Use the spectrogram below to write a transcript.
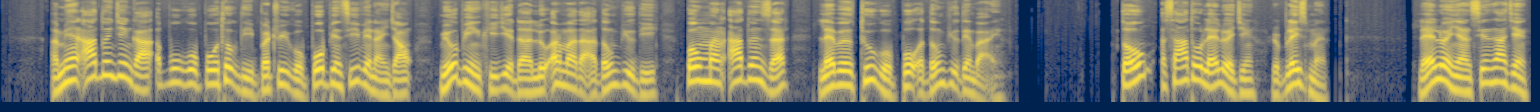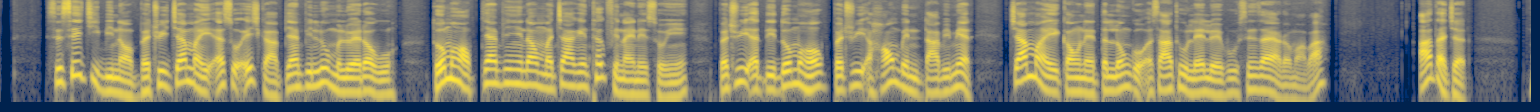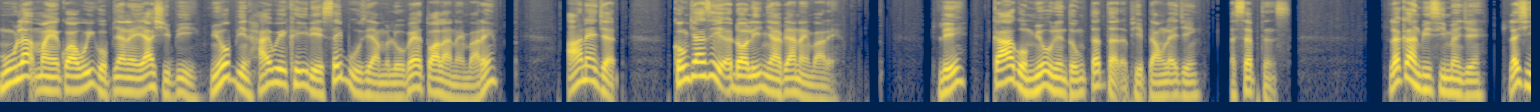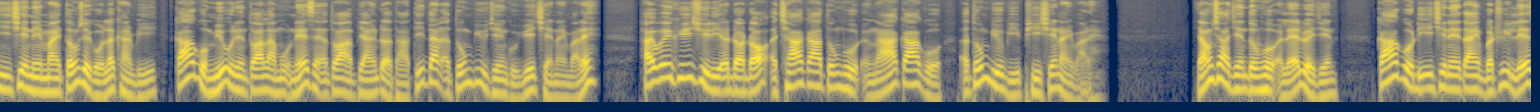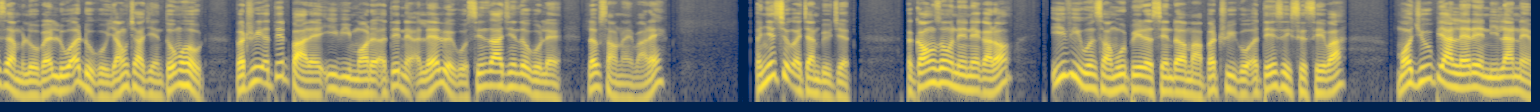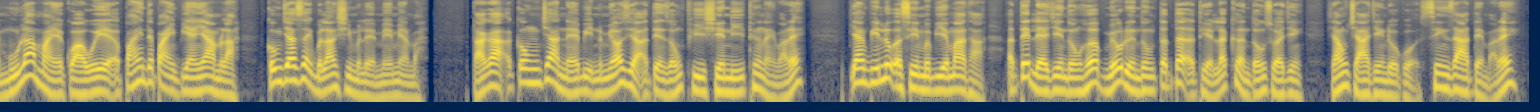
အမြန်အားသွင်းခြင်းကအပူကိုပိုထုတ်သည့်ဘက်ထရီကိုပိုပြင်စည်းပင်နိုင်ကြောင်းမြို့ပြင်ခီးကျတဲ့လူအမတာအသုံးပြုသည့်ပုံမှန်အားသွင်းဆက် level 2ကိုပိုအသုံးပြုသင့်ပါတယ်။၃အစားထိုးလဲလွယ်ခြင်း replacement လဲလွယ်ရန်စဉ်းစားခြင်း စစ်စစ်ကြည့်ပြီးနောက်ဘက်ထရီကျမ်းမာရေး SOH ကပြန်ပြင်လို့မလွယ်တော့ဘူး။သို့မဟုတ်ပြန်ပြင်ရင်တော့မကြခင်ထုတ်ပြင်နိုင်နေဆိုရင်ဘက်ထရီအသစ်သို့မဟုတ်ဘက်ထရီအဟောင်းပင်တာပြီးမြတ်ကျမ်းမာရေးကောင်းတဲ့တစ်လုံးကိုအစားထိုးလဲလွယ်ဖို့စဉ်းစားရတော့မှာပါ။အားသာချက်မူလမိုင်အကွာဝီးကိုပြန်လည်ရရှိပြီးမြို့ပြင် highway ခရီးတွေစိတ်ပူစရာမလိုပဲတွာလာနိုင်ပါတယ်။အားနည်းချက်ကုန်ကျစရိတ်အတော်လေးညာပြနိုင်ပါတယ်။၄ကားကိုမြို့ရင်းသုံးတက်တက်အဖြစ်ပြောင်းလဲခြင်း acceptance လက်ခံပြီးစီမံခြင်း လက်ရှိအခြေအနေမိုင်30ကိုလက်ခံပြီးကားကိုမြို့ရင်းသွားလာမှုအ ਨੇ စဉ်အသွားအပြိုင်အတွက်သာတည်တံ့အသုံးပြုခြင်းကိုရွေးချယ်နိုင်ပါတယ်။ highway ခရီးရှည်ဒီအတော်တော့အခြားကားသုံးဖို့ငါးကားကိုအသုံးပြုပြီးဖြည့်ရှင်းနိုင်ပါတယ်။ရောင်းချခြင်းသုံးဖို့အလဲလွယ်ခြင်းကားကိုဒီအခြေအနေတိုင်းဘက်ထရီလဲဆက်မလို့ပဲလိုအပ်သူကိုရောင်းချခြင်းသို့မဟုတ်ဘက်ထရီအသစ်ပါတဲ့ EV model အသစ်နဲ့အလဲလွယ်ကိုစဉ်းစားခြင်းတို့ကိုလည်းလှုပ်ဆောင်နိုင်ပါတယ်။အညစ်ချုပ်အကြံပြုချက်အကောင်းဆုံးအနေနဲ့ကတော့ EV ဝန်ဆောင်မှုပေးတဲ့စင်တာမှာဘက်ထရီကိုအသေးစိတ်စစ်ဆေးပါ။ module ပြန်လဲတဲ့နီလာနဲ့မူလမိုင်အကွာဝေးရဲ့အပိုင်းတစ်ပိုင်းပြန်ရမလားကုန်ကျစရိတ်ဘယ်လောက်ရှိမလဲမေးမြန်းပါ။ဒါကအကုန်ကျနေပြီးနှမျောစရာအတင်ဆုံးဖီရှင်နီးထင်နိုင်ပါတယ်။ပြန်ပြီးလို့အစီမပြေမှသာအသစ်လဲခြင်းတုံဟပ်မျိုးတွင်တုံတက်တက်အထည်လက်ခံသုံးဆွဲခြင်းရောင်းချခြင်းတို့ကိုစဉ်းစားတင်ပါတယ်။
